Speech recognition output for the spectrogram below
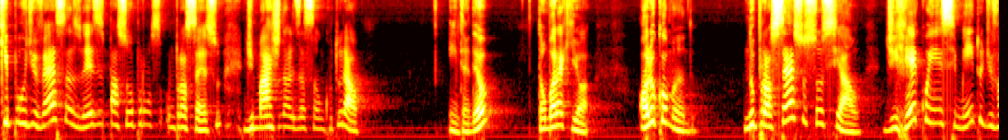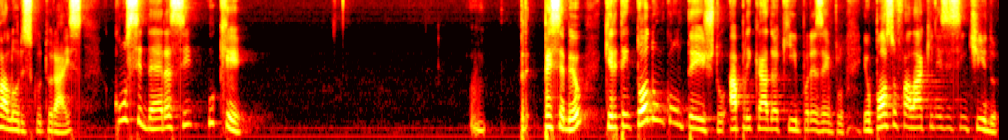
que por diversas vezes passou por um, processo de marginalização cultural. Entendeu? Então bora aqui, ó. Olha o comando. No processo social de reconhecimento de valores culturais, considera-se o quê? Percebeu? Que ele tem todo um contexto aplicado aqui, por exemplo. Eu posso falar que nesse sentido,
